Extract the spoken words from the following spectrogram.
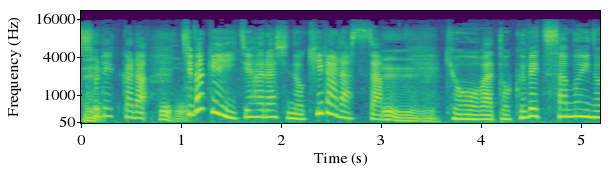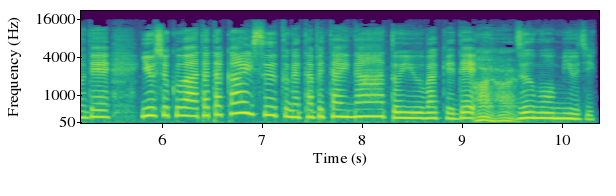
それから千葉県市原市のキララさん、ええええ今日は特別寒いので夕食は温かいスープが食べたいなというわけで、はいはい。ズームオンミュージック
